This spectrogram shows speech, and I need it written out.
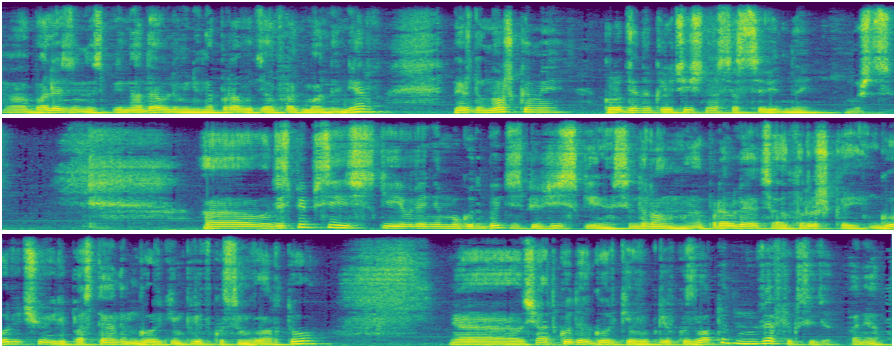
э, болезненность при надавливании на правый диафрагмальный нерв между ножками грудино-ключично-сосцевидной мышцы. А, диспепсические явления могут быть. Диспепсический синдром проявляется отрыжкой горечью или постоянным горьким привкусом во рту. А, откуда горький привкус во рту? Ну, рефлюкс идет, понятно.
